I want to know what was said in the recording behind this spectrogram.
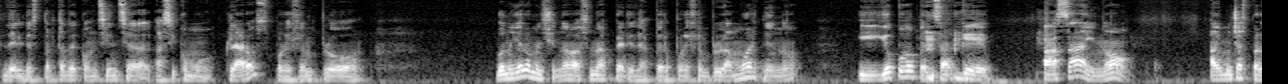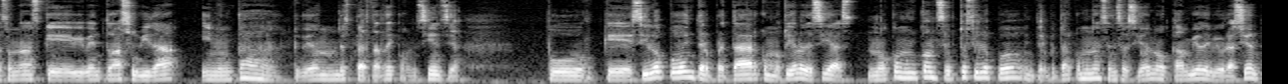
del despertar de conciencia así como claros? Por ejemplo, bueno, ya lo mencionabas, una pérdida, pero por ejemplo la muerte, ¿no? Y yo puedo pensar que pasa y no. Hay muchas personas que viven toda su vida y nunca tuvieron un despertar de conciencia. Porque sí lo puedo interpretar, como tú ya lo decías, no como un concepto, sí lo puedo interpretar como una sensación o cambio de vibración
